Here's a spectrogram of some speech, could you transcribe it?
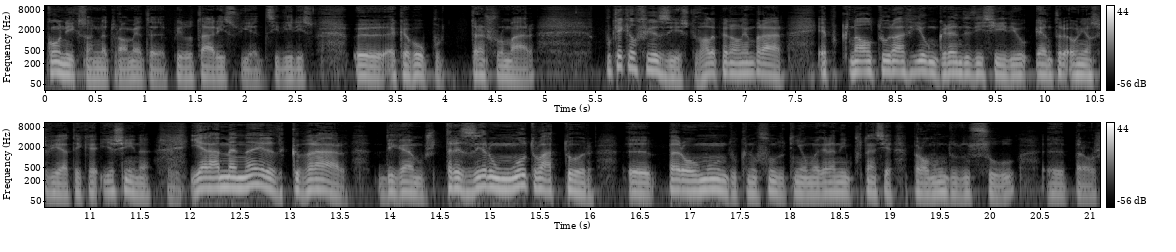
com Nixon, naturalmente, a pilotar isso e a decidir isso, eh, acabou por transformar. Porquê é que ele fez isto? Vale a pena lembrar. É porque na altura havia um grande dissídio entre a União Soviética e a China. E era a maneira de quebrar, digamos, trazer um outro ator eh, para o mundo que no fundo tinha uma grande importância para o mundo do Sul, eh, para os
